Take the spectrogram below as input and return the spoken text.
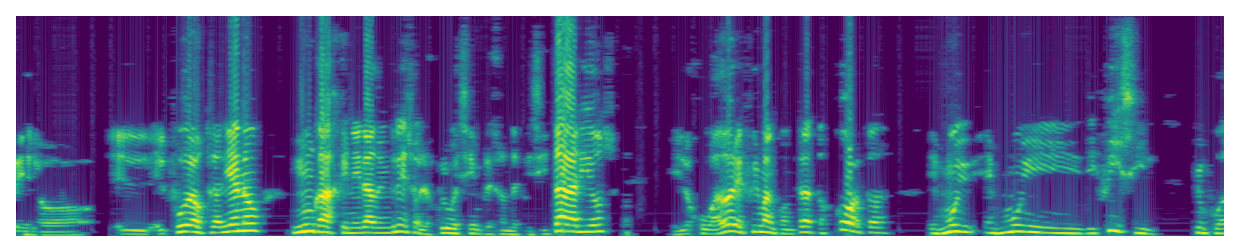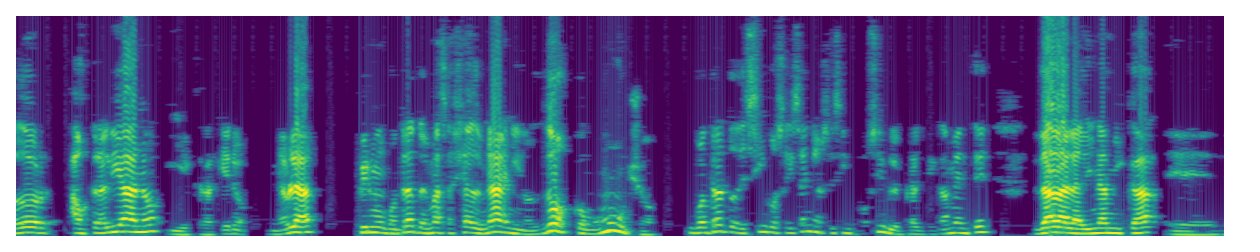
Pero el, fútbol australiano nunca ha generado ingresos, los clubes siempre son deficitarios, y los jugadores firman contratos cortos, es muy, es muy difícil que un jugador australiano y extranjero, ni hablar, firme un contrato de más allá de un año, dos como mucho. Un contrato de 5 o 6 años es imposible prácticamente, dada la dinámica eh,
